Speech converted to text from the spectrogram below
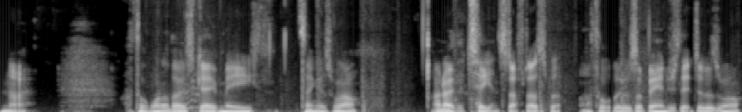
No. I thought one of those gave me thing as well. I know the tea and stuff does, but I thought there was a bandage that did as well.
